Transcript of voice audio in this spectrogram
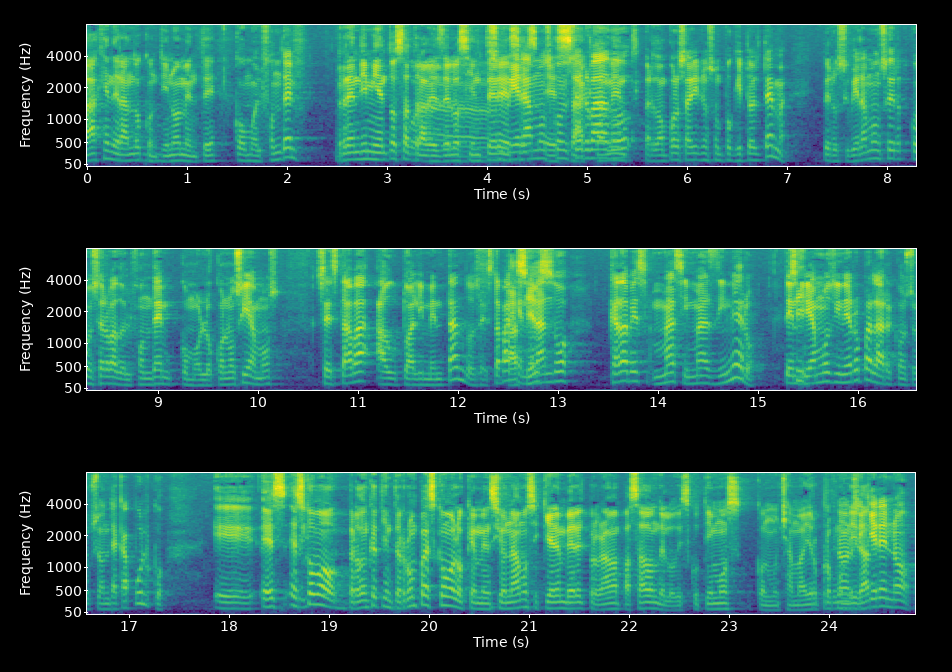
va generando continuamente. Como el Fonden. Rendimientos a través de los intereses. Si hubiéramos conservado, perdón por salirnos un poquito del tema, pero si hubiéramos conservado el Fonden como lo conocíamos, se estaba autoalimentando, se estaba Así generando es. cada vez más y más dinero. Tendríamos sí. dinero para la reconstrucción de Acapulco. Eh, Es, es como, perdón que te interrumpa, es como lo que mencionamos si quieren ver el programa pasado donde lo discutimos con mucha mayor no, si profundidad. quieren, no.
